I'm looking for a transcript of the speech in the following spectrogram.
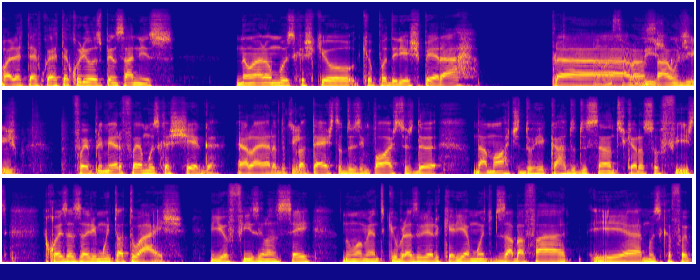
Olha, até fico até curioso pensar nisso. Não eram músicas que eu, que eu poderia esperar pra lançar, lançar um disco. Um disco. Foi primeiro foi a música Chega. Ela era do sim. protesto dos impostos, da, da morte do Ricardo dos Santos, que era surfista, coisas ali muito atuais. E eu fiz e lancei no momento que o brasileiro queria muito desabafar e a música foi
